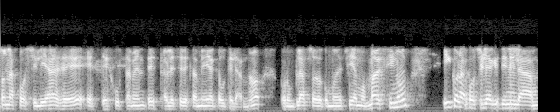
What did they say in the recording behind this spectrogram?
son las posibilidades de este, justamente establecer esta medida cautelar, ¿no? Por un plazo, como decíamos, máximo, y con la posibilidad que tiene la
